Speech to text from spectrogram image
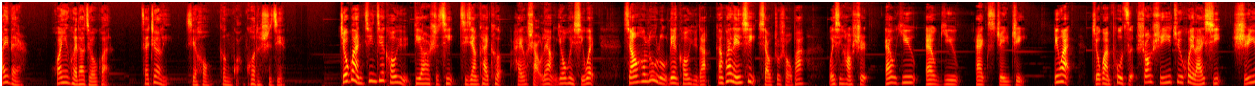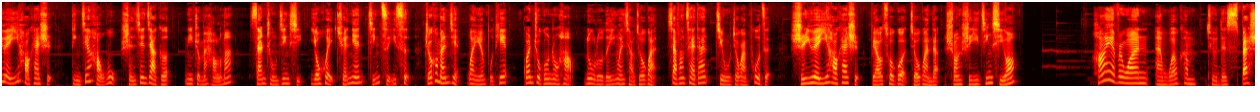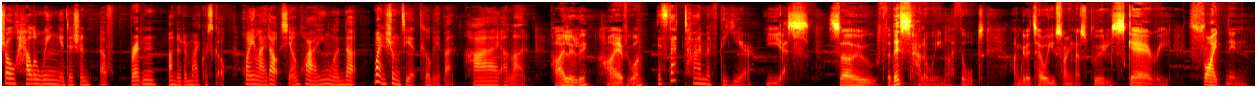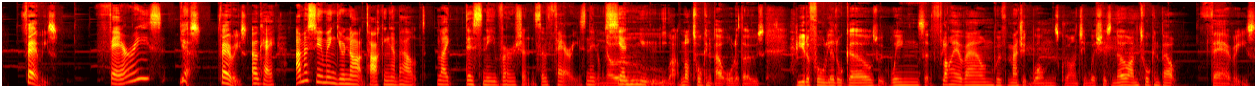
Hi there，欢迎回到酒馆，在这里邂逅更广阔的世界。酒馆进阶口语第二十期即将开课，还有少量优惠席位。想要和露露练口语的，赶快联系小助手吧，微信号是 l u l u x j g。另外，酒馆铺子双十一聚会来袭，十一月一号开始，顶尖好物，神仙价格，你准备好了吗？三重惊喜，优惠全年仅此一次，折扣满减，万元补贴。关注公众号“露露的英文小酒馆”，下方菜单进入酒馆铺子。十一月一号开始，不要错过酒馆的双十一惊喜哦！Hi everyone, and welcome to this special Halloween edition of Britain under the microscope。欢迎来到闲话英伦的万圣节特别版。Hi, Alan. Hi, Lulu. Hi, everyone. It's that time of the year. Yes. So, for this Halloween, I thought I'm going to tell you something that's really scary, frightening fairies. Fairies? Yes, fairies. Okay. I'm assuming you're not talking about like Disney versions of fairies. No, I'm not talking about all of those beautiful little girls with wings that fly around with magic wands granting wishes. No, I'm talking about fairies.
